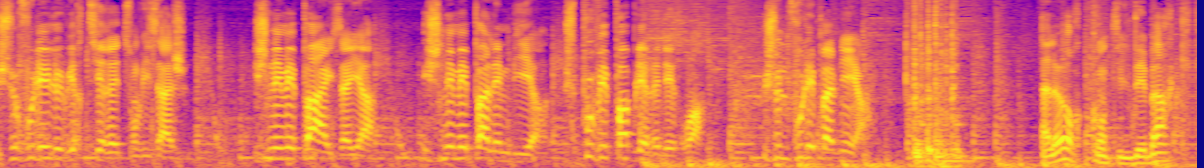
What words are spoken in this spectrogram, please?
je voulais le lui retirer de son visage. Je n'aimais pas Isaiah, je n'aimais pas Lembir, je pouvais pas blairer des droits. Je ne voulais pas venir. Alors, quand il débarque,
